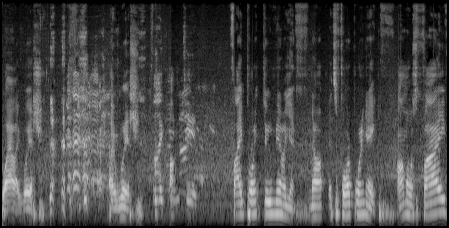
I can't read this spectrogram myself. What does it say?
wow, I wish. I wish. 5.2. 5.2 million. No, it's 4.8. Almost $5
